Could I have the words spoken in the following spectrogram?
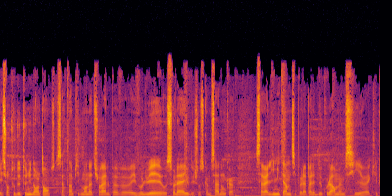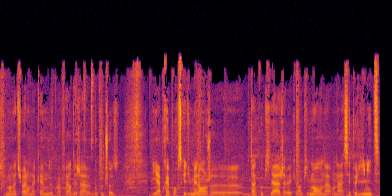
et surtout de tenue dans le temps, parce que certains pigments naturels peuvent évoluer au soleil ou des choses comme ça. Donc ça va limiter un petit peu la palette de couleurs, même si avec les pigments naturels, on a quand même de quoi faire déjà beaucoup de choses. Et après, pour ce qui est du mélange d'un coquillage avec un pigment, on a, on a assez peu de limites.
